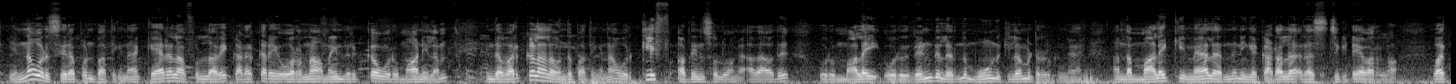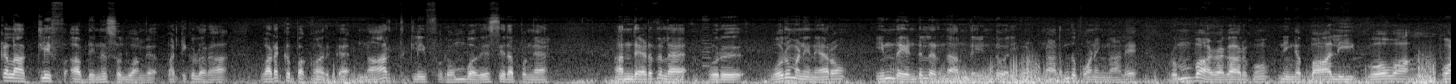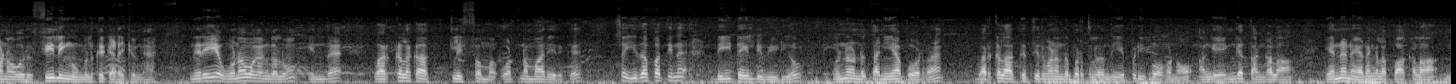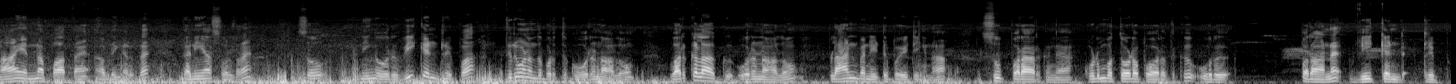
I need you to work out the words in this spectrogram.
என்ன ஒரு சிறப்புன்னு பார்த்தீங்கன்னா கேரளா ஃபுல்லாகவே கடற்கரை ஓரம் தான் அமைந்திருக்க ஒரு மாநிலம். இந்த வர்க்கலாவில் வந்து பார்த்திங்கன்னா ஒரு கிளிஃப் அப்படின்னு சொல்லுவாங்க. அதாவது ஒரு மலை ஒரு ரெண்டுலேருந்து மூணு கிலோமீட்டர் இருக்குங்க. அந்த மலைக்கு மேலே இருந்து நீங்கள் கடலை ரசிச்சுக்கிட்டே வரலாம். வர்க்கலா கிளிஃப் அப்படின்னு சொல்லுவாங்க. பர்டிகுலராக வடக்கு பக்கம் இருக்க நார்த் கிளிஃப் ரொம்பவே சிறப்புங்க. அந்த இடத்துல ஒரு ஒரு மணி நேரம் இந்த எண்டில் இருந்து அந்த எண்டு வரைக்கும் நடந்து போனீங்கனாலே ரொம்ப அழகாக இருக்கும். நீங்கள் பாலி கோவா போன ஒரு ஃபீலிங் உங்களுக்கு கிடைக்குங்க. நிறைய உணவகங்களும் இந்த வர்க்கலக்கா கிளிஃபை ஒட்டின மாதிரி இருக்குது ஸோ இதை பற்றின டீட்டெயில்டு வீடியோ இன்னொன்று தனியாக போடுறேன். வர்க்கலாக்கு திருவனந்தபுரத்துலேருந்து எப்படி போகணும் அங்கே எங்கே தங்கலாம் என்னென்ன இடங்களை பார்க்கலாம் நான் என்ன பார்த்தேன் அப்படிங்கிறத தனியாக சொல்கிறேன் ஸோ நீங்கள் ஒரு வீக்கெண்ட் ட்ரிப்பாக திருவனந்தபுரத்துக்கு ஒரு நாளும் வர்க்கலாவுக்கு ஒரு நாளும் பிளான் பண்ணிவிட்டு போயிட்டிங்கன்னா சூப்பராக இருக்குங்க. குடும்பத்தோடு போகிறதுக்கு ஒரு சூப்பரான வீக்கெண்ட் ட்ரிப்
